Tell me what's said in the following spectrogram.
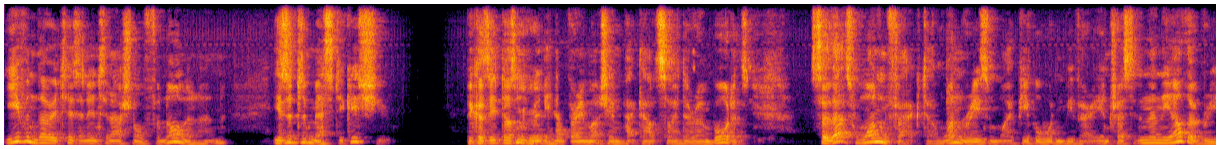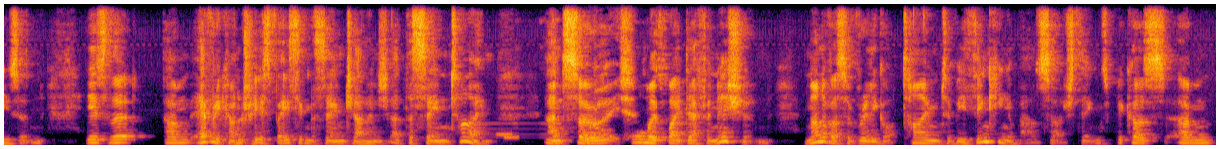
even though it is an international phenomenon, is a domestic issue because it doesn't mm-hmm. really have very much impact outside their own borders. So that's one factor, one reason why people wouldn't be very interested. And then the other reason is that um, every country is facing the same challenge at the same time. And so, right. almost by definition, none of us have really got time to be thinking about such things because um,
